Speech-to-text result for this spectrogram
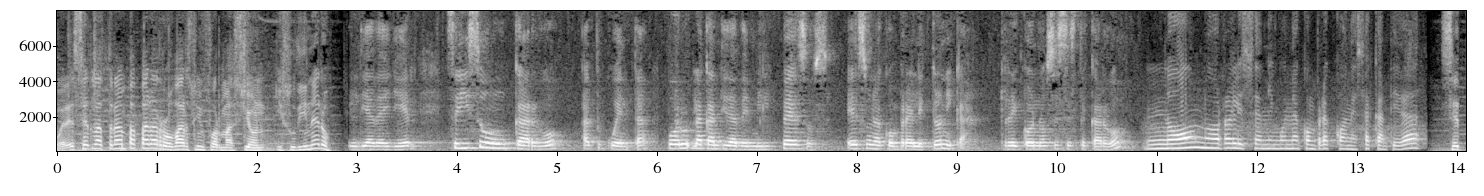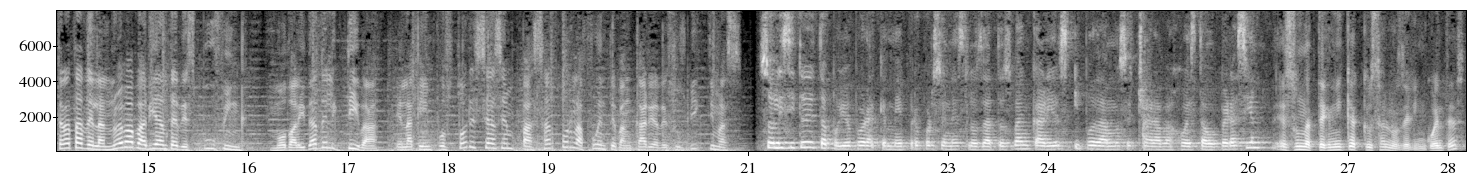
puede ser la trampa para robar su información y su dinero. El día de ayer se hizo un cargo a tu cuenta por la cantidad de mil pesos. Es una compra electrónica. ¿Reconoces este cargo? No, no realicé ninguna compra con esa cantidad. Se trata de la nueva variante de spoofing, modalidad delictiva en la que impostores se hacen pasar por la fuente bancaria de sus víctimas. Solicito de tu apoyo para que me proporciones los datos bancarios y podamos echar abajo esta operación. Es una técnica que usan los delincuentes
